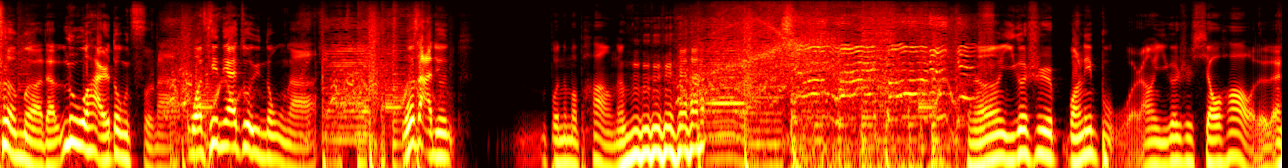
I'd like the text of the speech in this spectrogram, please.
怎么的，撸还是动词呢？我天天做运动呢，我咋就不那么胖呢？可能一个是往里补，然后一个是消耗，对不对？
